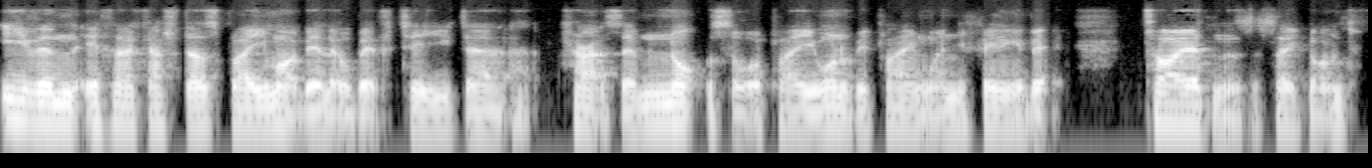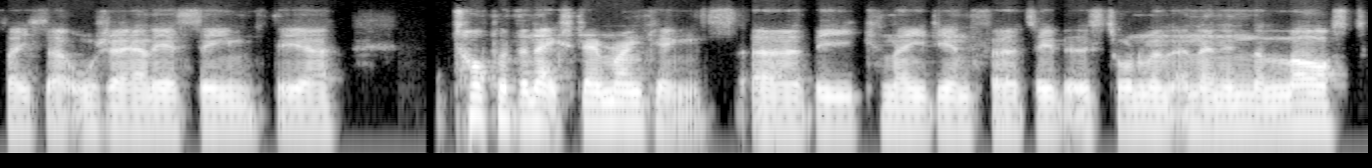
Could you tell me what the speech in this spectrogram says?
even if Hurkacz does play, you might be a little bit fatigued. Uh, Karatsev, not the sort of player you want to be playing when you're feeling a bit tired, and as I say, got him to face uh, Auger-Aliassime, the uh, top of the next gen rankings, uh, the Canadian third seed at this tournament, and then in the last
